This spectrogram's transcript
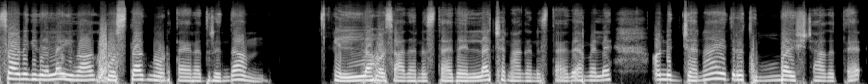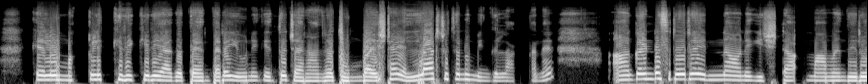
ಸೊ ಅವನಿಗಿದೆಲ್ಲ ಇವಾಗ ಹೊಸದಾಗಿ ನೋಡ್ತಾ ಇರೋದ್ರಿಂದ ಎಲ್ಲ ಹೊಸದು ಅನ್ನಿಸ್ತಾ ಇದೆ ಎಲ್ಲ ಚೆನ್ನಾಗಿ ಅನ್ನಿಸ್ತಾ ಇದೆ. ಆಮೇಲೆ ಅವನಿಗೆ ಜನ ಇದ್ರೆ ತುಂಬಾ ಇಷ್ಟ ಆಗುತ್ತೆ. ಕೆಲವು ಮಕ್ಳಿಗೆ ಕಿರಿಕಿರಿ ಆಗುತ್ತೆ ಅಂತಾರೆ, ಇವನಿಗಂತೂ ಜನ ಅಂದ್ರೆ ತುಂಬಾ ಇಷ್ಟ. ಎಲ್ಲಾರ ಜೊತೆನೂ ಮಿಂಗಲ್ ಆಗ್ತಾನೆ. ಆ ಗಂಡಸರಿದ್ರೆ ಇನ್ನ ಅವನಿಗೆ ಇಷ್ಟ. ಮಾಮಂದಿರು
